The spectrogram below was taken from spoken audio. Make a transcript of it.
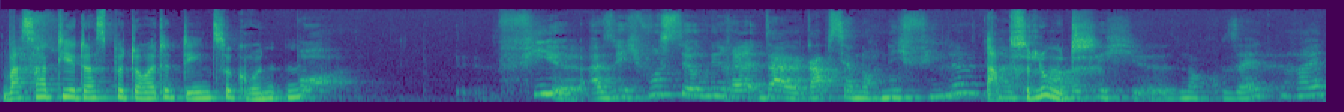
Was hat dir das bedeutet, den zu gründen? Boah, viel. Also ich wusste irgendwie, da gab es ja noch nicht viele. Absolut. Das war wirklich äh, noch Seltenheit.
